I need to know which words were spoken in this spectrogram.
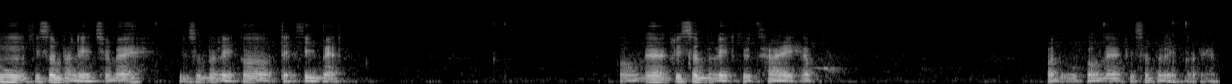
คือคิสันพาเลตใช่ไหมคิสันพาเลตก็เตะสี่แมตช์กองหน้าคริสตันพาเลตคือใครครับ ขอดูกองหน้าคริสตันพาเลตหน่อยครับ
